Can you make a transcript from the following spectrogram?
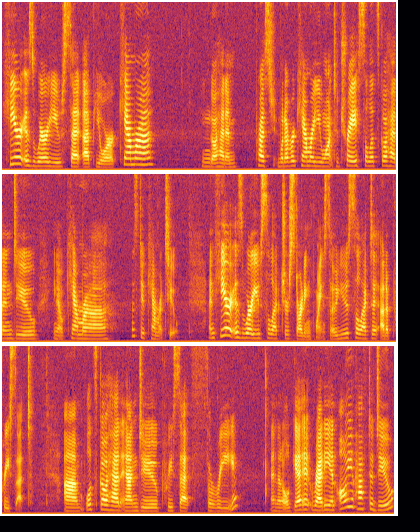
Here is where you set up your camera. You can go ahead and press whatever camera you want to trace. So let's go ahead and do, you know, camera, let's do camera two. And here is where you select your starting point. So you select it at a preset. Um, let's go ahead and do preset 3 and it'll get it ready and all you have to do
